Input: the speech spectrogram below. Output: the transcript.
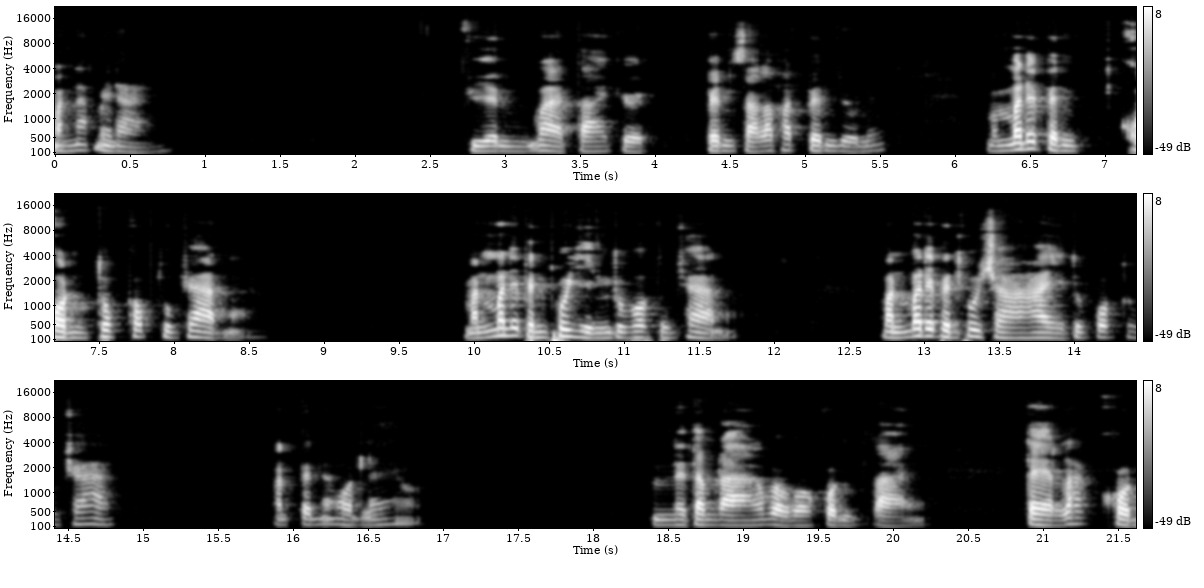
มันนับไม่ได้เวียนว่ายตายเกิด เป็นสารพัดเป็นอยู่นี่มันไม่ได้เป็นคนทุกภพทุกชาตินะมันไม่ได้เป็นผู้หญิงทุกภพทุกชาติ มันไม่ได้เป็นผู้ชายทุกภพทุกชาติ มันเป็นหมดแล้ว ในตำราเขาบอกว่าคนตาย แต่ละคน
